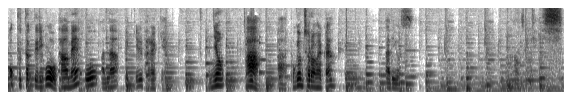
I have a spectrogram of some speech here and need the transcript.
꼭 부탁드리고 다음에 또 만나 뵙길 바랄게요. 안녕. 아, 아 복염처럼 할까요? 아디오스. 아 어색해. 씨.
